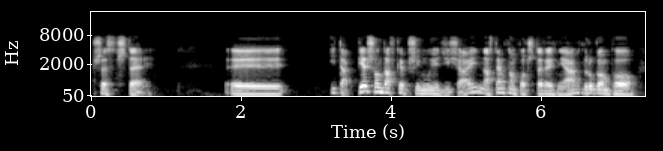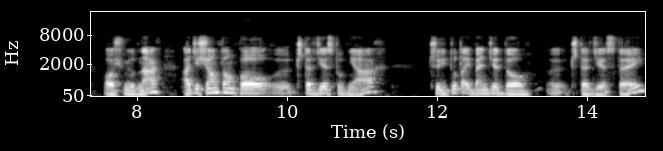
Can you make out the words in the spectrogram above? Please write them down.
przez 4. I tak, pierwszą dawkę przyjmuję dzisiaj, następną po 4 dniach, drugą po 8 dniach, a dziesiątą po 40 dniach czyli tutaj będzie do 40, y,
